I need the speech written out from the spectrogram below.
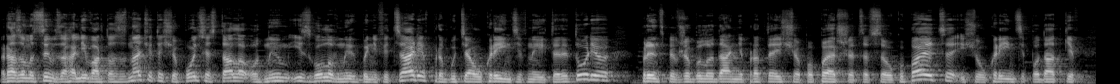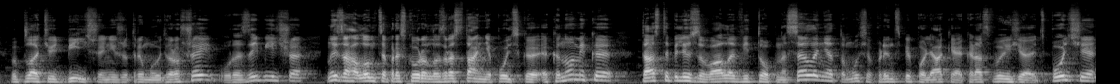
Разом із цим, взагалі, варто зазначити, що Польща стала одним із головних бенефіціарів прибуття українців на їх територію. В принципі, вже були дані про те, що, по-перше, це все окупається, і що українці податків виплачують більше, ніж отримують грошей, у рази більше. Ну і загалом це прискорило зростання польської економіки та стабілізувало відток населення, тому що, в принципі, поляки якраз виїжджають з Польщі,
